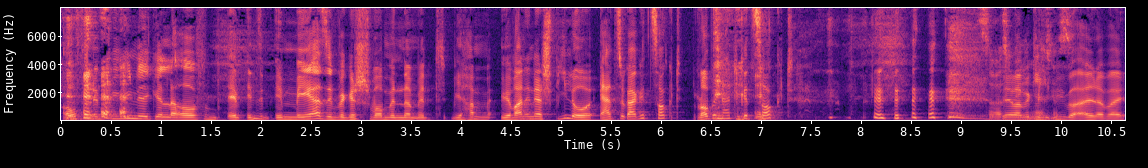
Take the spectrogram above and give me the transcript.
auf eine Bühne gelaufen. Im, im, Im Meer sind wir geschwommen damit. Wir, haben, wir waren in der Spilo. Er hat sogar gezockt. Robin hat gezockt. So was Der war wirklich überall dabei.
